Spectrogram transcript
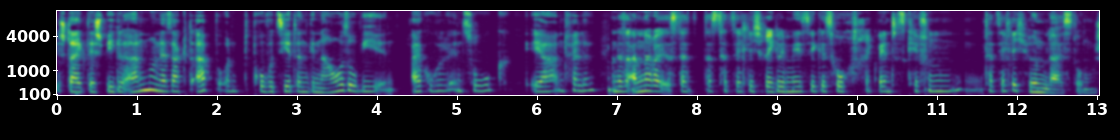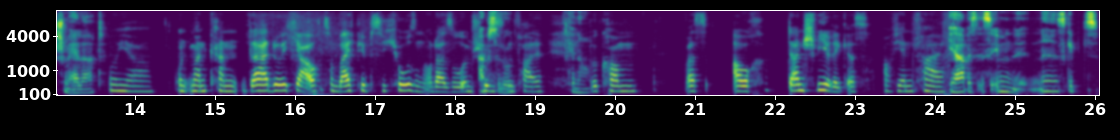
steigt der Spiegel an und er sagt ab und provoziert dann genauso wie Alkoholentzug eher Anfälle. Und das andere ist, dass, dass tatsächlich regelmäßiges, hochfrequentes Kiffen tatsächlich Hirnleistung schmälert. Oh ja. Und man kann dadurch ja auch zum Beispiel Psychosen oder so im schlimmsten Absolut. Fall genau. bekommen, was auch dann schwierig ist, auf jeden Fall. Ja, aber es ist eben, ne, es gibt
